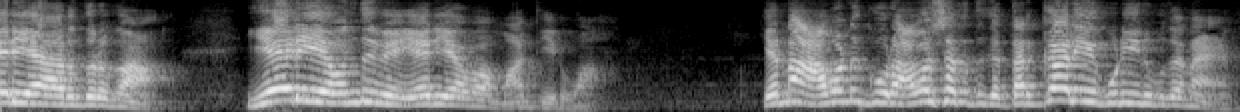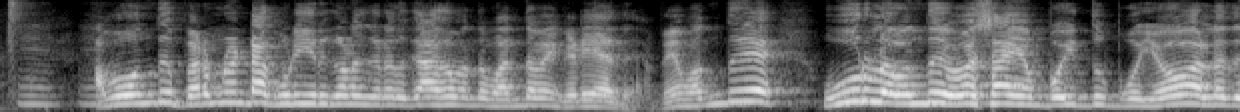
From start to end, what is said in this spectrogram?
ஏரியா இருந்திருக்கும். ஏரியை வந்து இவன் ஏரியாவா மாத்திடுவான். ஏன்னா அவனுக்கு ஒரு அவசரத்துக்கு தற்காலிக குடியிருப்பு தானே. அவன் வந்து பெர்மனெண்ட்டாக குடியிருக்கணுங்கிறதுக்காக வந்து வந்தவன் கிடையாது. அவன் வந்து ஊரில் வந்து விவசாயம் பொய்த்து போயோ அல்லது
